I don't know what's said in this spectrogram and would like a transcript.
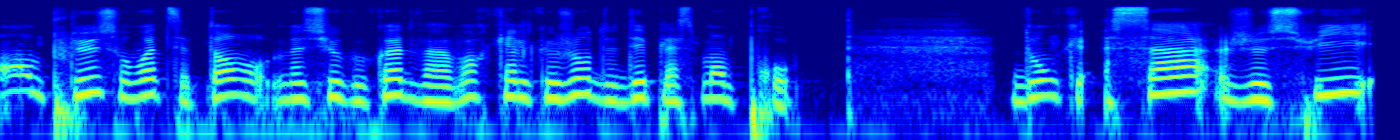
en plus, au mois de septembre, Monsieur Cocotte va avoir quelques jours de déplacement pro. Donc ça, je suis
